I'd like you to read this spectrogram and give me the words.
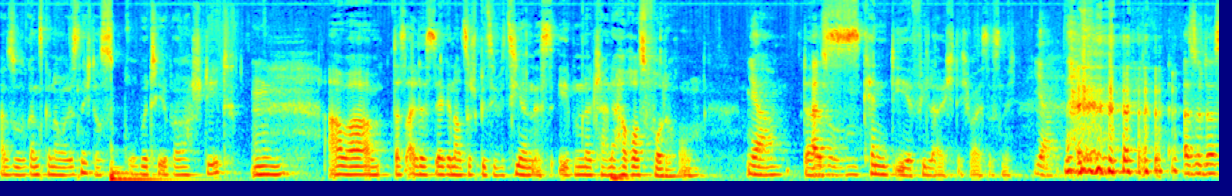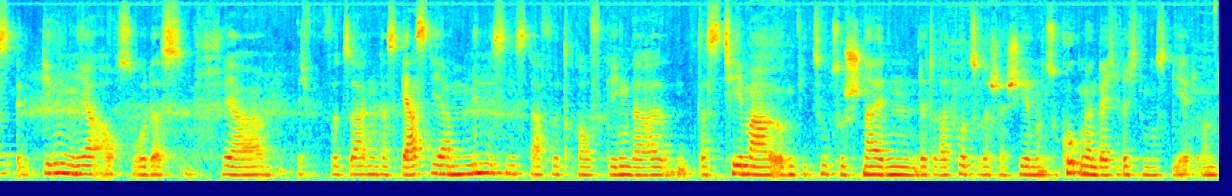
Also ganz genau ist nicht, das grobe Thema steht. Mhm. Aber das alles sehr genau zu spezifizieren, ist eben eine kleine Herausforderung. Ja, Das also kennt ihr vielleicht, ich weiß es nicht. ja. also das ging mir auch so, dass ja, ich würde sagen, das erste Jahr mindestens dafür drauf ging, da das Thema irgendwie zuzuschneiden, Literatur zu recherchieren und zu gucken, in welche Richtung es geht. Und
